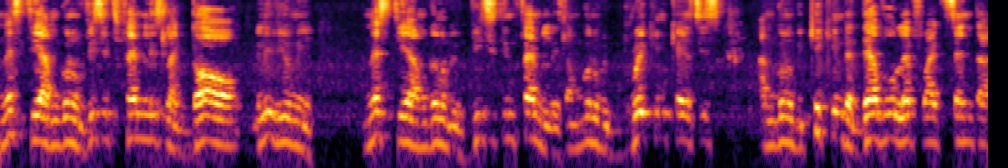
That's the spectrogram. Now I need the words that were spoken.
Next year, I'm going to visit families like Dog. Believe you me. Next year, I'm going to be visiting families. I'm going to be breaking cases. I'm going to be kicking the devil left, right, center.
